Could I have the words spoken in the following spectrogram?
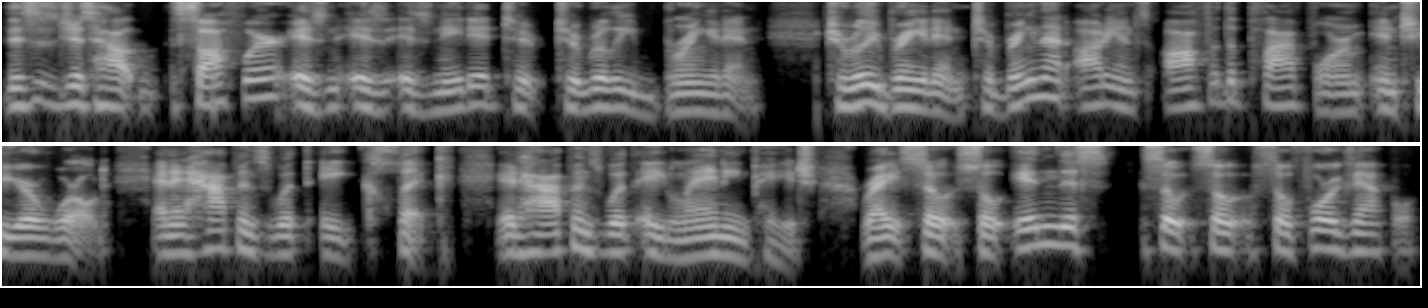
This is just how software is is is needed to to really bring it in to really bring it in to bring that audience off of the platform into your world. And it happens with a click. It happens with a landing page right? So so in this so so so for example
